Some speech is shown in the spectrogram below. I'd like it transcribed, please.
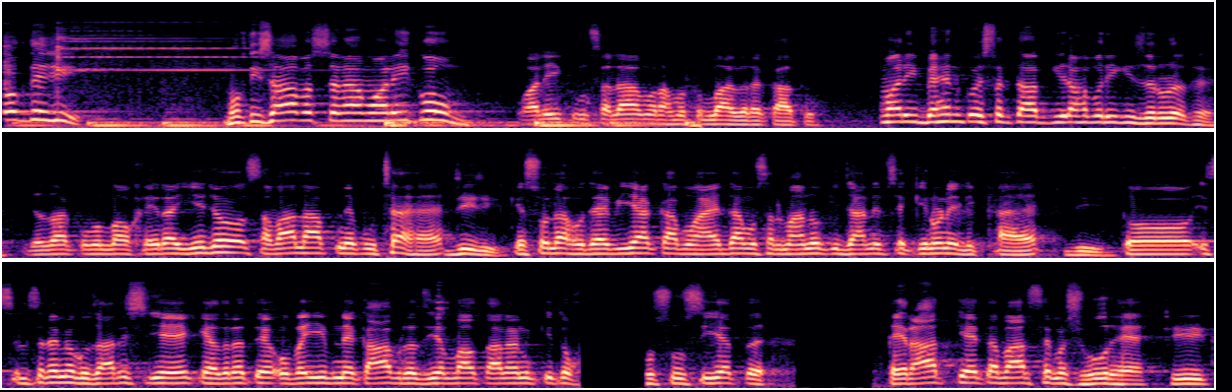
रोक दें जी। मुफ्ती साहब अस्सलाम वालेकुम। वालेकुम सलाम वरहमतुल्लाहि वबरकातुहू। हमारी बहन को इस वक्त आपकी राहबरी की ज़रूरत है। जजाकुमुल्लाह खैरा। ये जो सवाल आपने पूछा है जी जी। कि सुलह हुदैबिया का मुआहदा मुसलमानों की जानिब से किन्होंने लिखा है जी। तो इस सिलसिले में गुजारिश ये है कि हज़रत उबई इब्न काब रज़ी अल्लाह ताला की तो खसूसियत कैरात के एतबार से मशहूर है। ठीक।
